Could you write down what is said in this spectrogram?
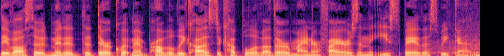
They've also admitted that their equipment probably caused a couple of other minor fires in the East Bay this weekend.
